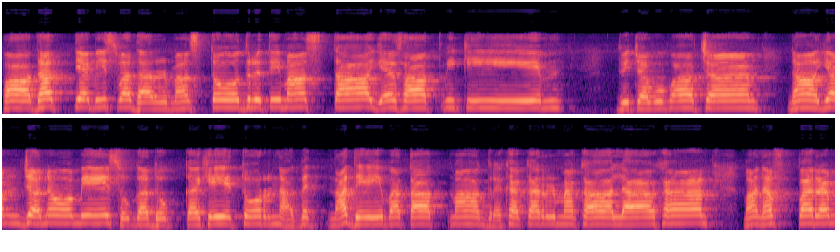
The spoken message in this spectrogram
पादत्यभिस्वधर्मस्थो धृतिमस्ताय सात्विकीं। द्विज उवाच नायं जनो मे सुखदुःखहेतुर्न न देवतात्मा गृहकर्मकालाः मनः परं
